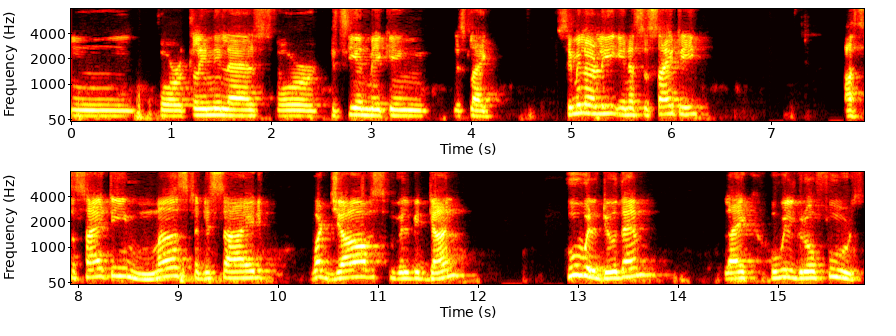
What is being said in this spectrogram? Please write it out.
um, for cleanliness, for decision making, just like similarly in a society, a society must decide what jobs will be done, who will do them, like who will grow foods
